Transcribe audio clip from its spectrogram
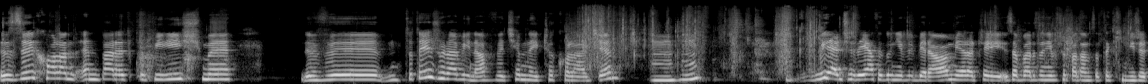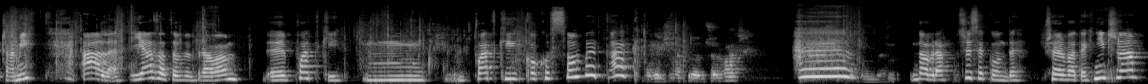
Z Holland and Barrett kupiliśmy w, tutaj jest żurawina w ciemnej czekoladzie. Mhm. Widać, że ja tego nie wybierałam. Ja raczej za bardzo nie przepadam za takimi rzeczami. Ale ja za to wybrałam y, płatki. Mm, płatki kokosowe, tak. Mogę Ci na chwilę przerwać? Eee, Dobra, 3 sekundy. Przerwa techniczna.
